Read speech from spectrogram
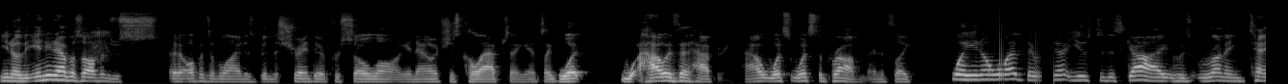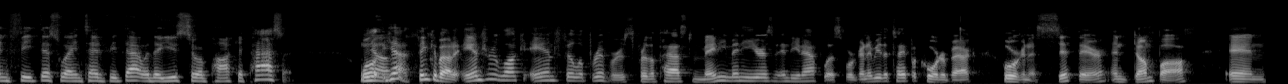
you know, the Indianapolis offense was, uh, offensive line has been the strength of it for so long, and now it's just collapsing. And it's like, what, wh- how is that happening? How, what's, what's the problem? And it's like, well, you know what? They're not used to this guy who's running ten feet this way and ten feet that way. They're used to a pocket passer. Well, No. yeah, think about it. Andrew Luck and Philip Rivers, for the past many, many years in Indianapolis, were going to be the type of quarterback who are going to sit there and dump off and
